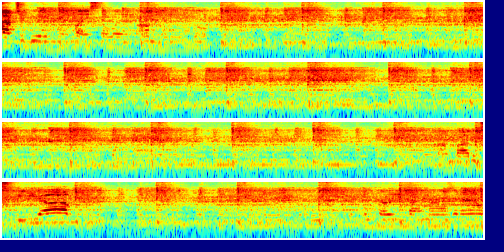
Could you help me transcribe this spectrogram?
Such a beautiful place to live. Unbelievable. Come buddy, speed up. 35 miles an hour.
